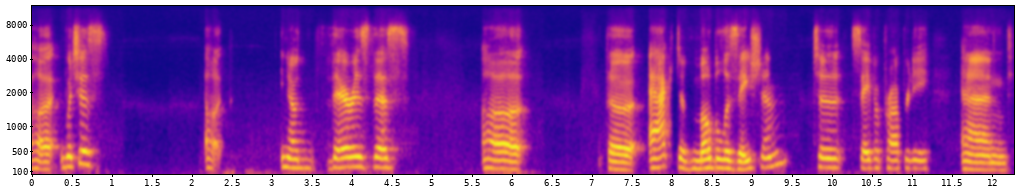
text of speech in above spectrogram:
uh, which is, uh, you know, there is this, uh, the act of mobilization to save a property and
